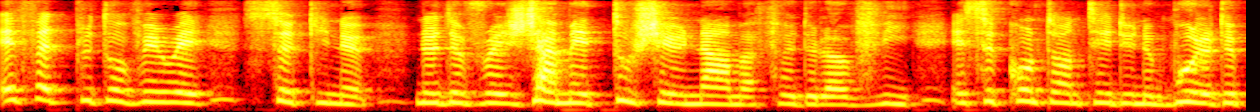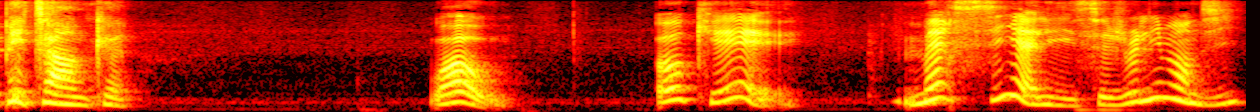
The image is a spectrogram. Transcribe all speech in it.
Et faites plutôt virer ceux qui ne, ne devraient jamais toucher une arme à feu de leur vie et se contenter d'une boule de pétanque. Waouh. Ok. Merci, Ali, c'est joliment dit.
